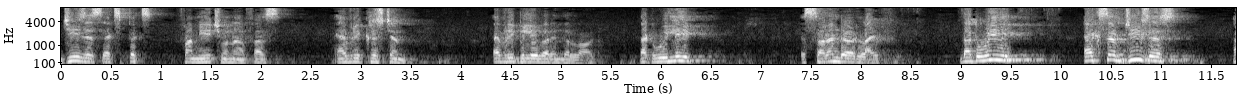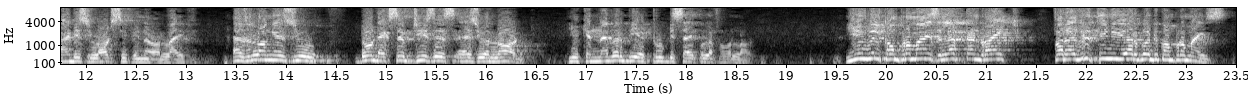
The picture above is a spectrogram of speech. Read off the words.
Jesus expects from each one of us, every Christian, every believer in the Lord. That we live a surrendered life. That we accept Jesus and His Lordship in our life. As long as you don't accept Jesus as your Lord, you can never be a true disciple of our Lord. You will compromise left and right. For everything you are going to compromise.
